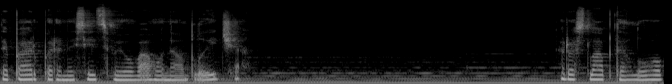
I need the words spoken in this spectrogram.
Тепер перенесіть свою увагу на обличчя, розслабте лоб,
